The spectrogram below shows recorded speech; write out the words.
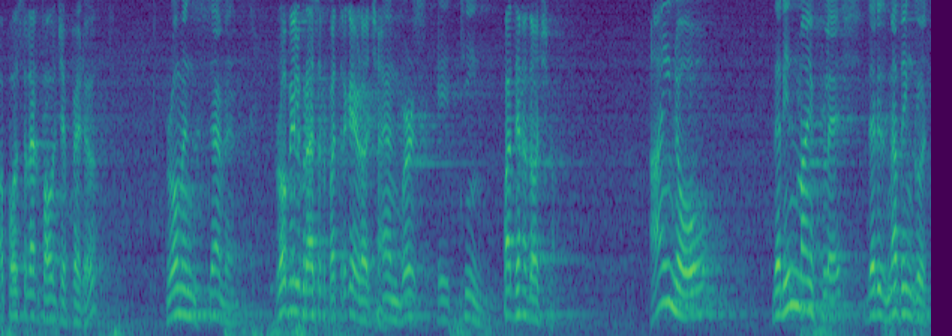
apostle అని పౌల్ చెప్పాడు రోమన్ సెవెన్ రోమిలకు రాసిన పత్రిక ఏడవ అధ్యాయం. అండ్ వర్స్ ఎయిటీన్ పద్దెనిమిదో వచనం. I know that in my flesh there is nothing good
